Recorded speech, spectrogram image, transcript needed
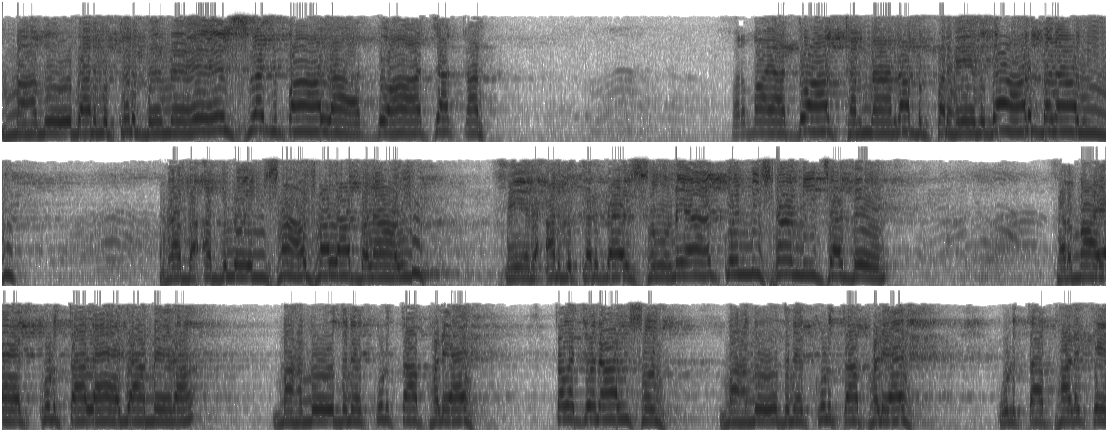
محمود ارد کرتے ہیں سج پالا دعا چا کر۔ فرمایا، دعا کرنا رب پرہیزگار بنا رب ادب و انصاف والا بنا پھر ارد کردہ سونے، کوئی نشانی چاہے فرمایا کڑتا لے جا میرا۔ محمود نے کڑتا فڑیا توجہ نال سن۔ محمود نے کڑتا فڑیا کڑتا فڑ کے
